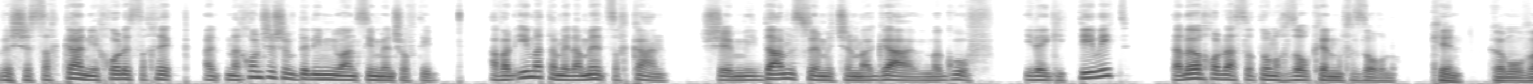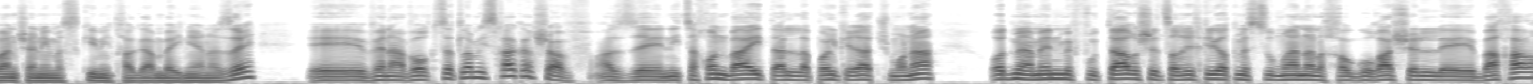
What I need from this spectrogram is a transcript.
וששחקן יכול לשחק, נכון שיש הבדלים ניואנסים בין שופטים, אבל אם אתה מלמד שחקן שמידה מסוימת של מגע עם הגוף היא לגיטימית, אתה לא יכול לעשות לו מחזור כן מחזור לא. כן, כמובן שאני מסכים איתך גם בעניין הזה. אה, ונעבור קצת למשחק עכשיו. אז אה, ניצחון בית על הפועל קריית שמונה, עוד מאמן מפוטר שצריך להיות מסומן על החגורה של uh, בכר.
